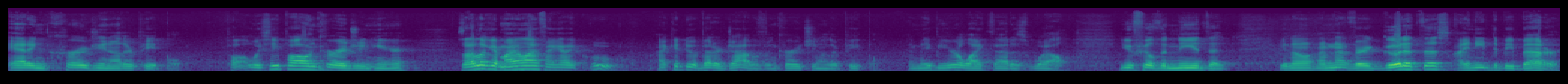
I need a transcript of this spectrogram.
at encouraging other people? Paul, we see Paul encouraging here. As I look at my life, I go, Ooh, I could do a better job of encouraging other people. And maybe you're like that as well. You feel the need that, you know, I'm not very good at this, I need to be better.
